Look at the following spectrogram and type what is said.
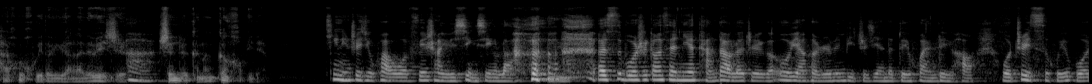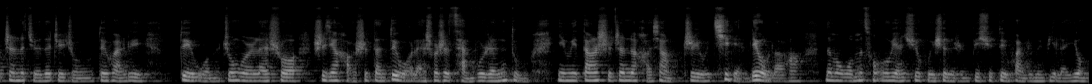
还会回到原来的位置啊，甚至可能更好一点。听您这句话，我非常有信心了。呃，司博士，刚才您也谈到了这个欧元和人民币之间的兑换率哈。我这次回国真的觉得这种兑换率对我们中国人来说是件好事，但对我来说是惨不忍睹，因为当时真的好像只有七点六了哈。那么我们从欧元区回去的人必须兑换人民币来用，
